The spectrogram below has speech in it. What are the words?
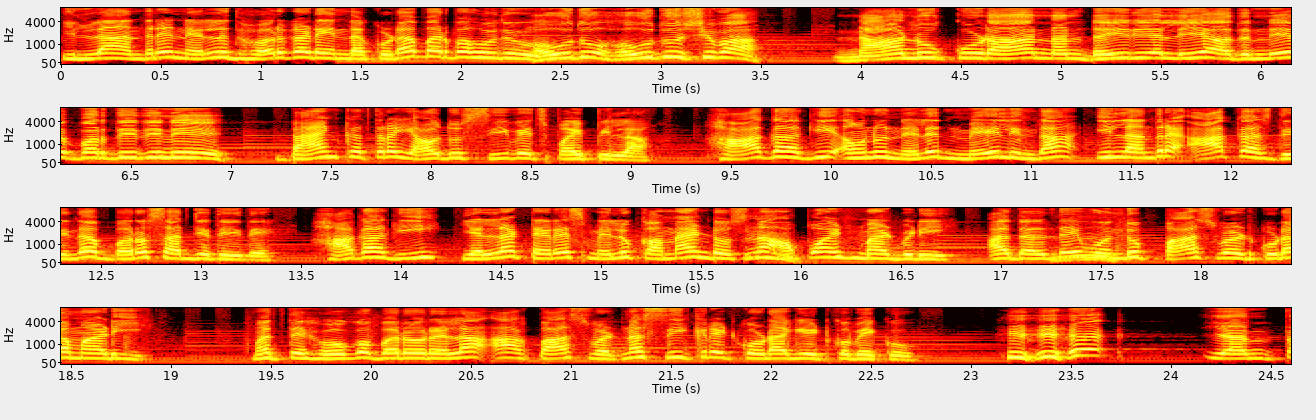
ಇಲ್ಲ ಅಂದ್ರೆ ನೆಲದ ಹೊರಗಡೆಯಿಂದ ಕೂಡ ಬರಬಹುದು. ಹೌದು ಹೌದು ಶಿವ. ನಾನು ಕೂಡ ನನ್ನ ಡೈರಿಯಲ್ಲಿ ಅದನ್ನೇ ಬರ್ದಿದ್ದೀನಿ. ಬ್ಯಾಂಕ್ ಹತ್ರ ಯಾವ್ದು ಸೀವೇಜ್ ಪೈಪ್ ಇಲ್ಲ. ಹಾಗಾಗಿ ಅವನು ನೆಲದ ಮೇಲಿಂದ ಇಲ್ಲ ಅಂದ್ರೆ ಆಕಾಶದಿಂದ ಬರೋ ಸಾಧ್ಯತೆ ಇದೆ. ಹಾಗಾಗಿ ಎಲ್ಲ ಟೆರೆಸ್ ಮೇಲೂ ಕಮಾಂಡೋಸ್ನ ಅಪಾಯಿಂಟ್ ಮಾಡ್ಬಿಡಿ. ಅದಲ್ದೆ ಒಂದು ಪಾಸ್ವರ್ಡ್ ಕೂಡ ಮಾಡಿ. ಮತ್ತೆ ಹೋಗೋ ಬರೋರೆಲ್ಲ ಆ ಪಾಸ್ವರ್ಡ್ನ ಸೀಕ್ರೆಟ್ ಕೋಡ್ ಆಗಿ ಇಟ್ಕೋಬೇಕು. ಎಂತ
